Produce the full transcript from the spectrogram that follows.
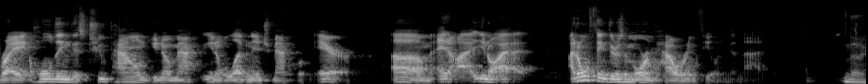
right, holding this two pound, you know, Mac, you know, eleven inch MacBook Air, um, and I, you know, I I don't think there's a more empowering feeling than that. No,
